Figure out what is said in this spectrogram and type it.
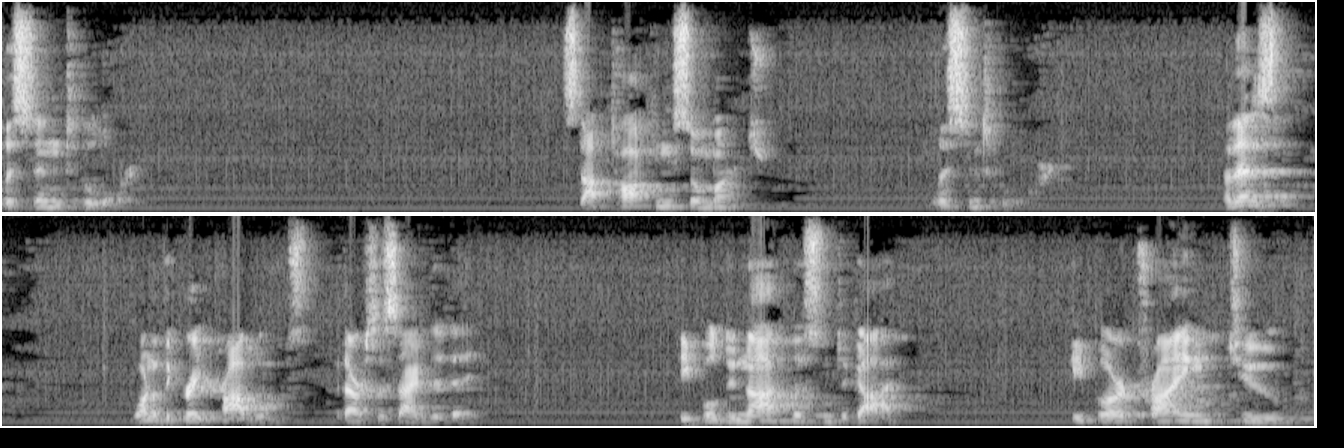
Listen to the Lord. Stop talking so much. Listen to the Lord. Now, that is one of the great problems with our society today. People do not listen to God. People are trying to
